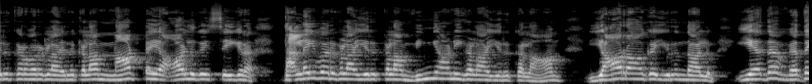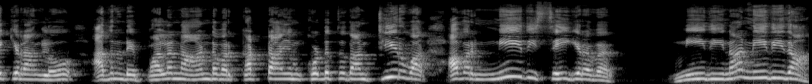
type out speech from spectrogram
இருக்கிறவர்களா இருக்கலாம் நாட்டை ஆளுகை செய்கிற தலைவர்களா இருக்கலாம் விஞ்ஞானிகளா இருக்கலாம் யாராக இருந்தாலும் எதை விதைக்கிறாங்களோ அதனுடைய பலனை ஆண்டவர் கட்டாயம் கொடுத்துதான் தீருவார். அவர் நீதி செய்கிறவர். நீதினா நீதிதான்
